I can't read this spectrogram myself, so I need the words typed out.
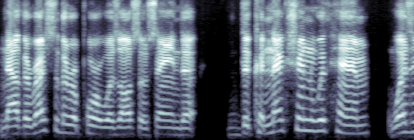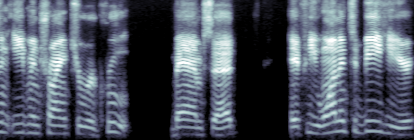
Now, the rest of the report was also saying that the connection with him wasn't even trying to recruit, Bam said. If he wanted to be here,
